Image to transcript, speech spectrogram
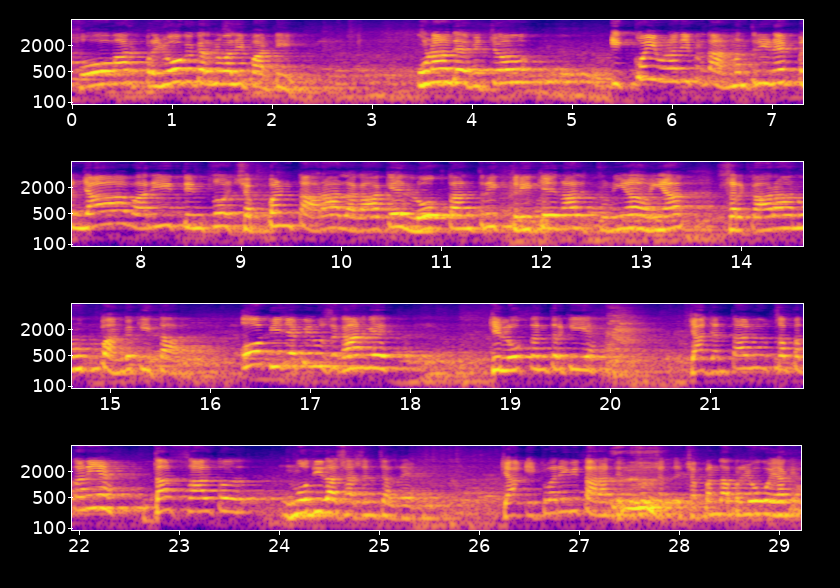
100 ਵਾਰ ਪ੍ਰਯੋਗ ਕਰਨ ਵਾਲੀ ਪਾਰਟੀ ਉਹਨਾਂ ਦੇ ਵਿੱਚੋਂ ਇੱਕੋ ਹੀ ਉਹਨਾਂ ਦੀ ਪ੍ਰਧਾਨ ਮੰਤਰੀ ਨੇ 50 ਵਾਰੀ 356 ਧਾਰਾ ਲਗਾ ਕੇ ਲੋਕਤਾਂਤਰਿਕ ਤਰੀਕੇ ਨਾਲ ਚੁਣੀਆਂ ਹੋਈਆਂ ਸਰਕਾਰਾਂ ਨੂੰ ਭੰਗ ਕੀਤਾ। ਉਹ ਬੀਜੇਪੀ ਨੂੰ ਸਿਖਾਣਗੇ ਕਿ ਲੋਕਤੰਤਰ ਕੀ ਹੈ। ਕਿਆ ਜਨਤਾ ਨੂੰ ਸਭ ਪਤਾ ਨਹੀਂ ਹੈ। 10 ਸਾਲ ਤੋਂ ਮੋਦੀ ਦਾ ਸ਼ਾਸਨ ਚੱਲ ਰਿਹਾ ਕਿਆ ਇੱਕ ਵਾਰੀ ਵੀ ਧਾਰਾ 356 ਦਾ ਪ੍ਰਯੋਗ ਹੋਇਆ ਗਿਆ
